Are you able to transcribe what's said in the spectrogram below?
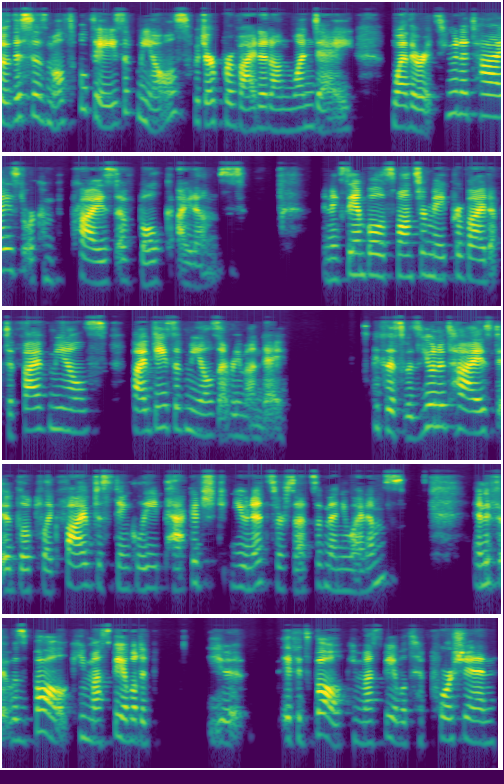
So this is multiple days of meals which are provided on one day, whether it's unitized or comprised of bulk items. An example, a sponsor may provide up to five meals, five days of meals every Monday. If this was unitized, it looked like five distinctly packaged units or sets of menu items. And if it was bulk, you must be able to if it's bulk, you must be able to portion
